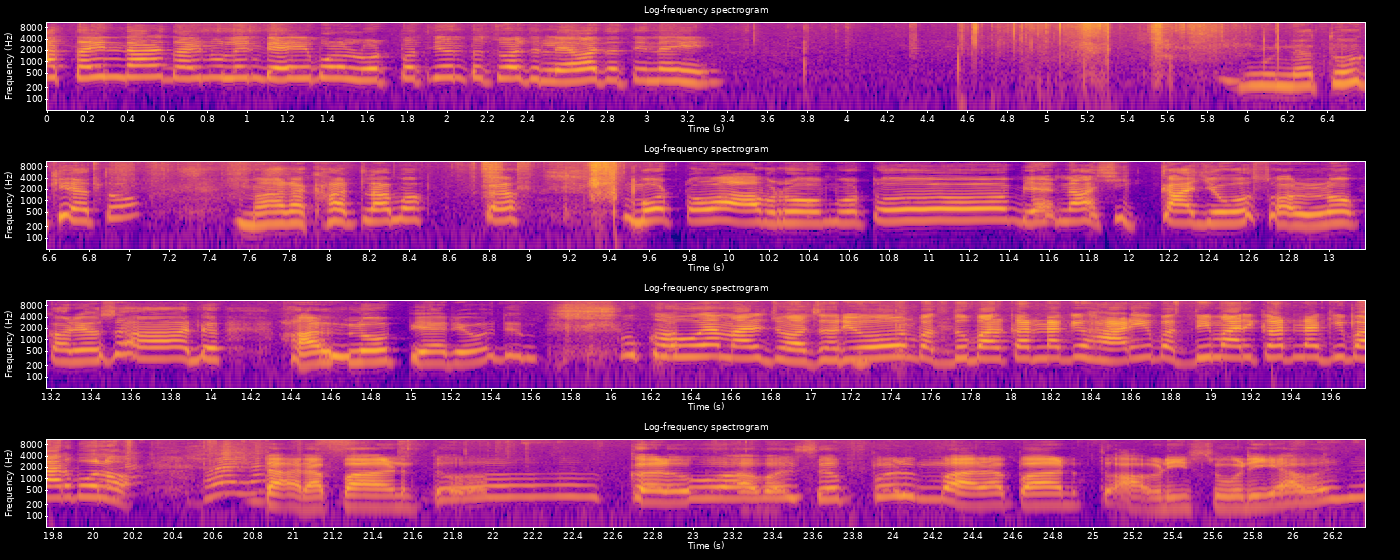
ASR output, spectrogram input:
આ તૈન દાડે દહીંનું લઈને બે બોલો લોટપતિ તો જો જ લેવા જતી નહીં. હું નતો કહેતો. મારા ખાટલામાં મોટો આવરો મોટો બેના સિક્કા જેવો સોલ્લો કર્યો છે અને હાલ્લો પહેર્યો ને હું કહું એ મારી જોજરીઓ બધું બહાર કાઢ નાખ્યું હાડી બધી મારી કાઢ નાખી બહાર બોલો. તારા પાણ તો કડવો આવે છે પણ મારા પાણ તો આવડી સોડી આવે છે.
